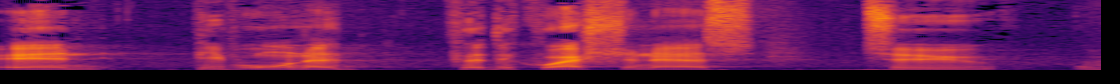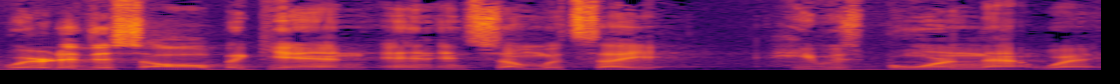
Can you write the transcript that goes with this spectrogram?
And people want to put the question as to where did this all begin? And, and, some would say, he was born that way.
